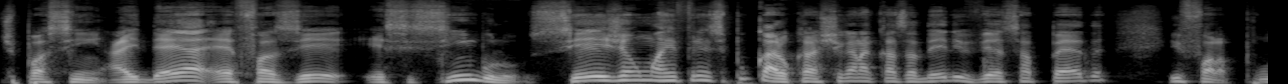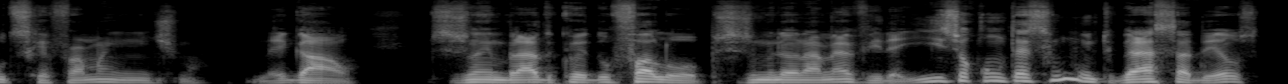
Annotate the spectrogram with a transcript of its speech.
tipo assim, a ideia é fazer esse símbolo seja uma referência pro cara. O cara chega na casa dele, vê essa pedra e fala, putz, reforma íntima, legal. Preciso lembrar do que o Edu falou, preciso melhorar minha vida. E isso acontece muito, graças a Deus.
